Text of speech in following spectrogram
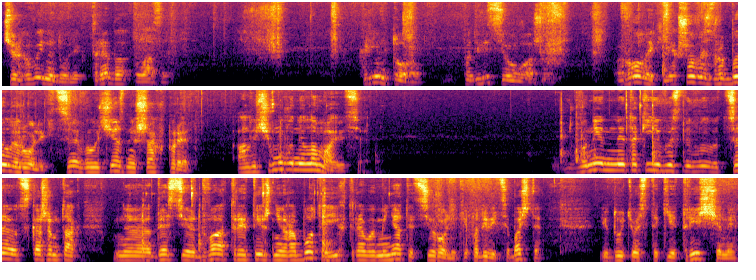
черговий недолік. Треба лазер. Крім того, подивіться уважно. Ролики, якщо ви зробили ролики, це величезний шаг вперед. Але чому вони ламаються? Вони не такі, це, скажімо так, е, десь 2-3 тижні роботи, їх треба міняти, ці ролики. Подивіться, бачите? Ідуть ось такі тріщини,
